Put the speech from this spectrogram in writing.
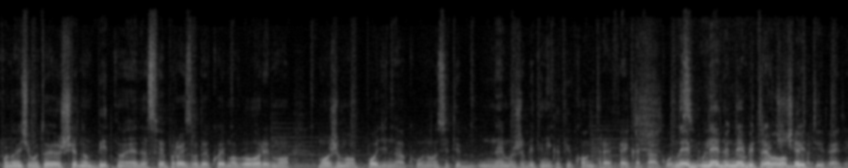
Ponovit ćemo to još jednom, bitno je da sve proizvode o kojima govorimo možemo podjednako unositi, ne može biti nikakvih kontraefekata ako Ne, unosimo ne, bi, jedan, ne bi drugi, trebalo treći, četvrti, biti, peti.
